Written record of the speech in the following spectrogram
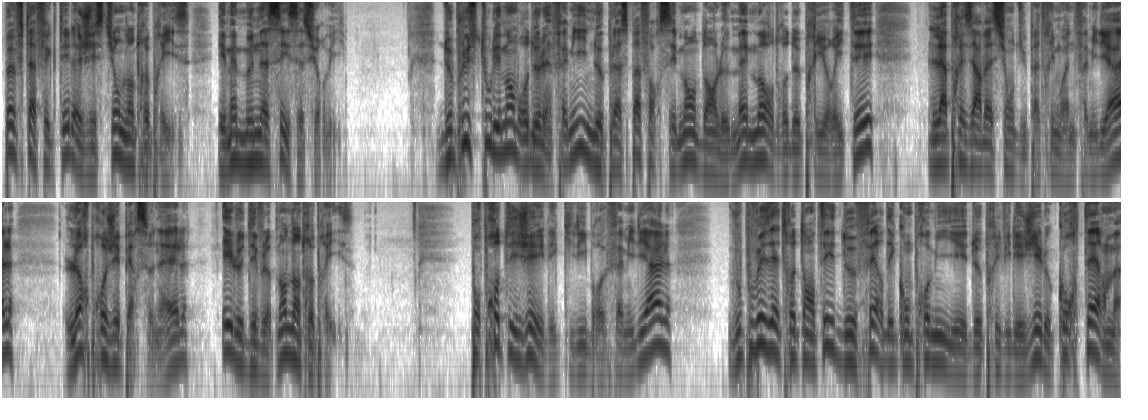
peuvent affecter la gestion de l'entreprise et même menacer sa survie. De plus, tous les membres de la famille ne placent pas forcément dans le même ordre de priorité la préservation du patrimoine familial, leurs projets personnels et le développement de l'entreprise. Pour protéger l'équilibre familial, vous pouvez être tenté de faire des compromis et de privilégier le court terme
